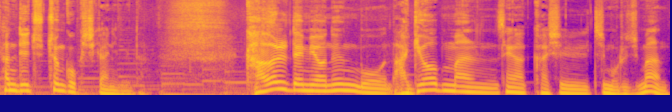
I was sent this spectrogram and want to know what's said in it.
현디 추천곡 시간입니다. 가을 되면은 뭐 낙엽만 생각하실지 모르지만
